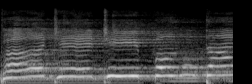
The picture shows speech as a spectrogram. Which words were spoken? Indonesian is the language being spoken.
Pade di pantai.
